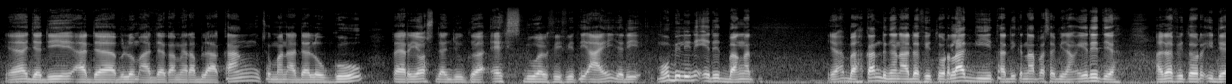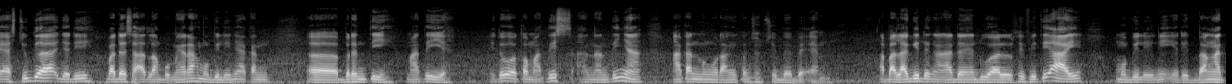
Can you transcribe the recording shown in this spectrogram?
Ya jadi ada belum ada kamera belakang cuman ada logo Terios dan juga X Dual VVTi jadi mobil ini irit banget. Ya bahkan dengan ada fitur lagi tadi kenapa saya bilang irit ya? Ada fitur IDS juga jadi pada saat lampu merah mobil ini akan e, berhenti mati ya. Itu otomatis eh, nantinya akan mengurangi konsumsi BBM apalagi dengan adanya dual VVTi mobil ini irit banget.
